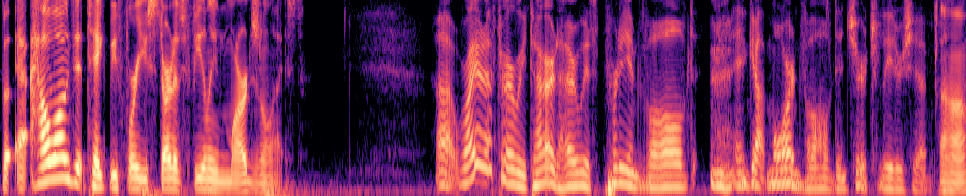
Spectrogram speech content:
But uh, how long did it take before you started feeling marginalized? Uh, right after I retired, I was pretty involved and got more involved in church leadership. Uh huh.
